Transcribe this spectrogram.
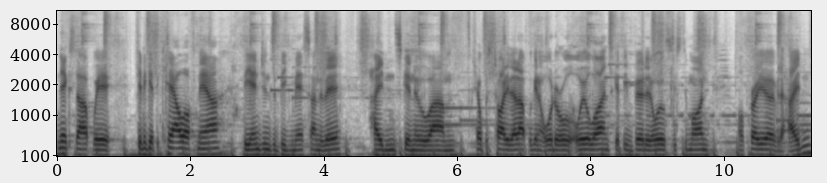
Next up, we're gonna get the cowl off now. The engine's a big mess under there. Hayden's gonna um, help us tidy that up. We're gonna order all oil lines, get the inverted oil system on. I'll throw you over to Hayden.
